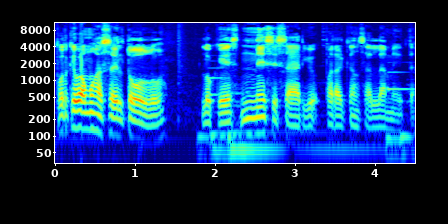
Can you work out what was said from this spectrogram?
Porque vamos a hacer todo lo que es necesario para alcanzar la meta.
